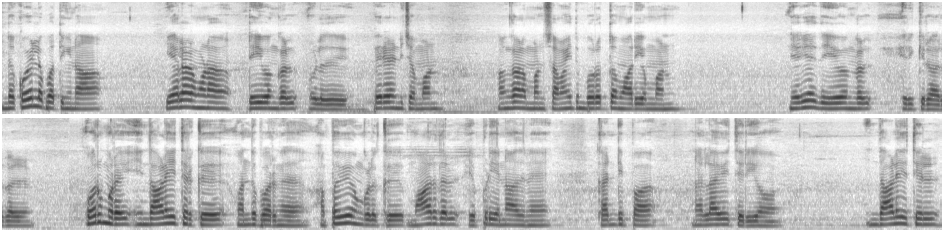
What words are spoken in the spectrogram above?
இந்த கோயிலில் பார்த்தீங்கன்னா ஏராளமான தெய்வங்கள் உள்ளது. பேரணிச்சம்மன் அங்காளம்மன் சமைத்து பொருத்த மாரியம்மன் நிறைய தெய்வங்கள் இருக்கிறார்கள். ஒரு முறை இந்த ஆலயத்திற்கு வந்து பாருங்கள் அப்போவே உங்களுக்கு மாறுதல் எப்படி என்னாதுன்னு கண்டிப்பாக நல்லாவே தெரியும். இந்த ஆலயத்தில்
